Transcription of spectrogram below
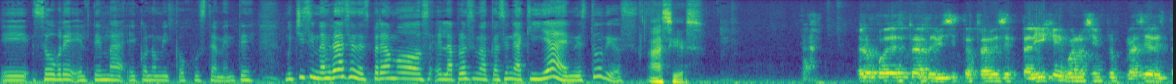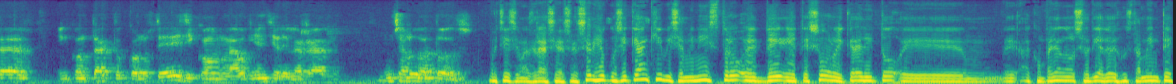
eh, sobre el tema económico, justamente. Muchísimas gracias. Esperamos en la próxima ocasión aquí ya en estudios. Así es. Pero puede estar de visita otra vez en Tarija y bueno, siempre un placer estar en contacto con ustedes y con la audiencia de la radio. Un saludo a todos. Muchísimas gracias. Sergio Cusicanqui, viceministro eh, de eh, Tesoro y Crédito, eh, acompañándonos el día de hoy justamente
